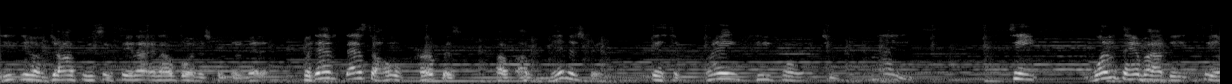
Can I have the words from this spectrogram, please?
You know, John 3 16, and I'll go into scripture in a minute. But that's that's the whole purpose of, of ministry is to bring people to Christ. See, one thing about the see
